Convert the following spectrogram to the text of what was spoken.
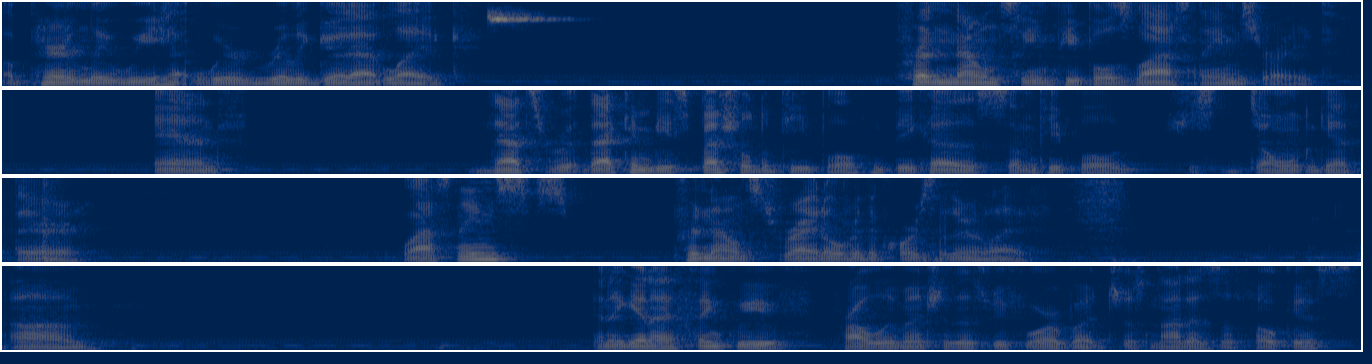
apparently we ha- we're really good at like pronouncing people's last names right, and that's re- that can be special to people because some people just don't get their last names pronounced right over the course of their life. Um, and again, I think we've probably mentioned this before, but just not as a focus.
